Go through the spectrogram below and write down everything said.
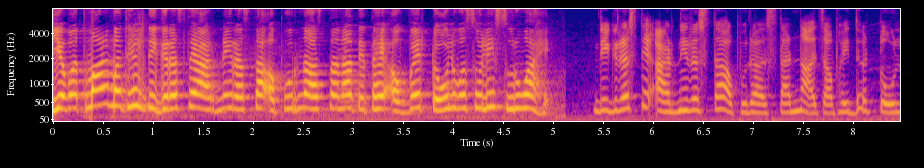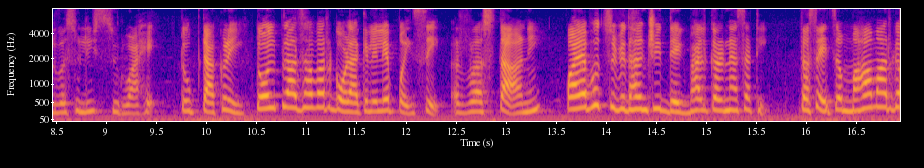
यवतमाळमधील दिग्रस्ते आर्णी रस्ता अपूर्ण असताना तेथे अवैध टोल वसुली सुरू आहे. दिग्रस ते आर्णी रस्ता अपुरा असतानाच अवैध टोल वसुली सुरू आहे. तूप टाकळी टोल प्लाझावर गोळा केलेले पैसे रस्ता आणि पायाभूत सुविधांची देखभाल करण्यासाठी तसेच महामार्ग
